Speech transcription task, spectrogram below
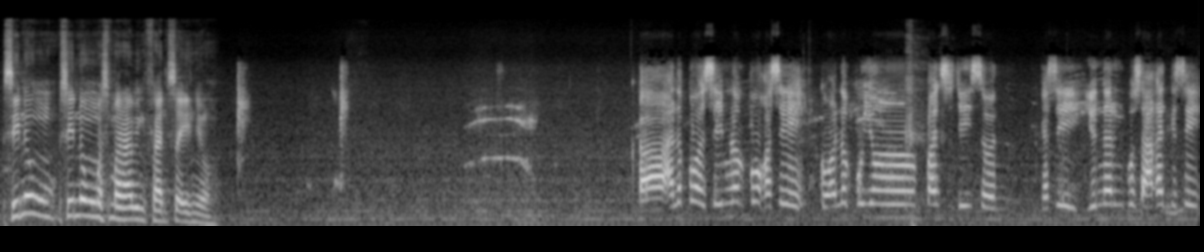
Sinong sinong mas maraming fans sa inyo? Ah, ano po, same lang po kasi kung ano po yung fans si Jason, kasi yun na rin po sa akin kasi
